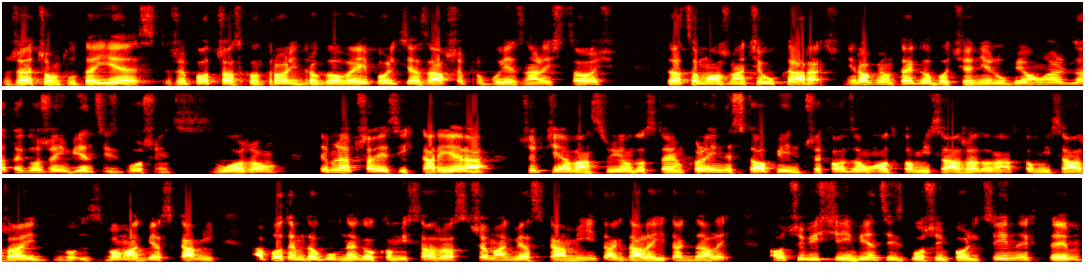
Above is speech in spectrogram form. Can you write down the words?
rzeczą tutaj jest, że podczas kontroli drogowej policja zawsze próbuje znaleźć coś, za co można cię ukarać. Nie robią tego, bo cię nie lubią, ale dlatego, że im więcej zgłoszeń złożą, tym lepsza jest ich kariera, szybciej awansują, dostają kolejny stopień, przechodzą od komisarza do nadkomisarza i z dwoma gwiazdkami, a potem do głównego komisarza z trzema gwiazdkami i tak dalej, i tak dalej. Oczywiście im więcej zgłoszeń policyjnych, tym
